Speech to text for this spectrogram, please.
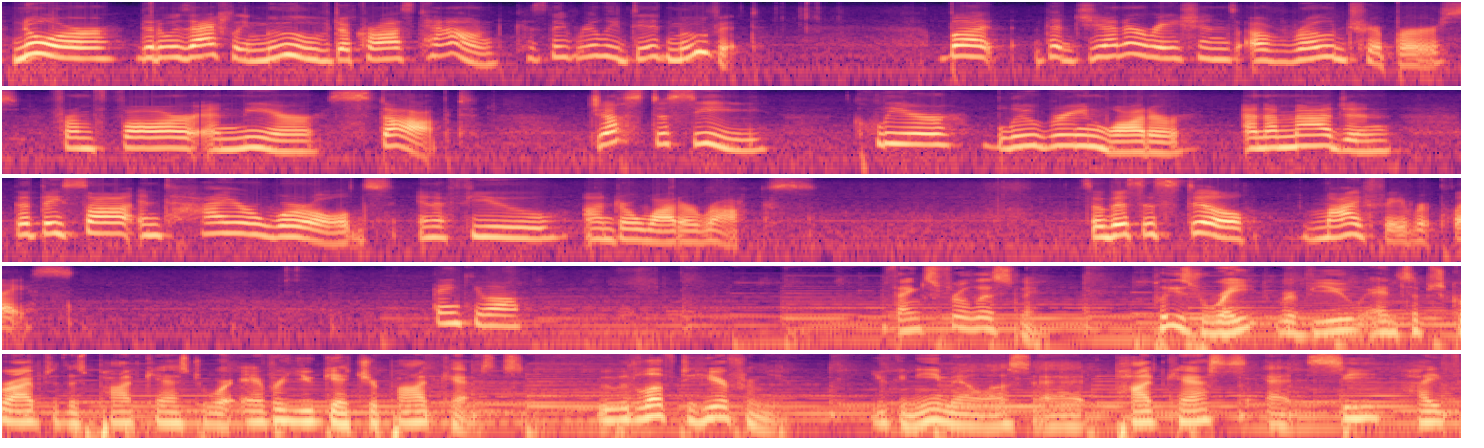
nor that it was actually moved across town, because they really did move it, but that generations of road trippers from far and near stopped just to see clear blue green water and imagine that they saw entire worlds in a few underwater rocks. So, this is still my favorite place. Thank you all. Thanks for listening. Please rate, review, and subscribe to this podcast wherever you get your podcasts. We would love to hear from you. You can email us at podcasts at c-span.org.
